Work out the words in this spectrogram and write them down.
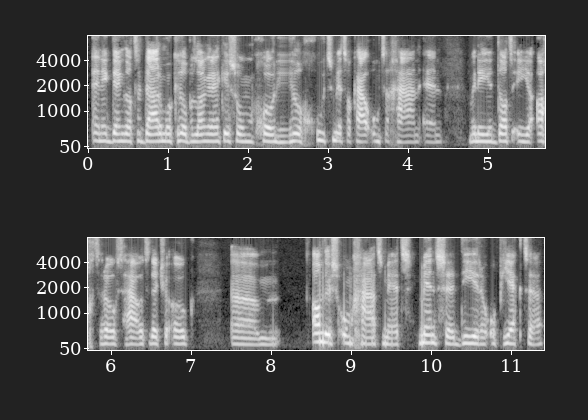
en ik denk dat het daarom ook heel belangrijk is om gewoon heel goed met elkaar om te gaan. En wanneer je dat in je achterhoofd houdt, dat je ook um, anders omgaat met mensen, dieren, objecten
